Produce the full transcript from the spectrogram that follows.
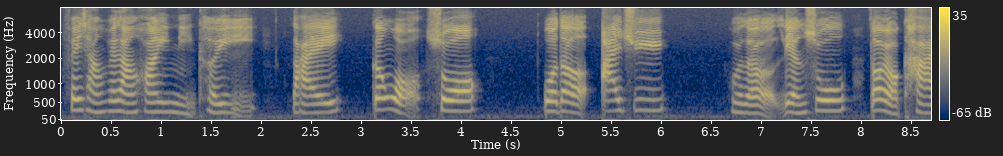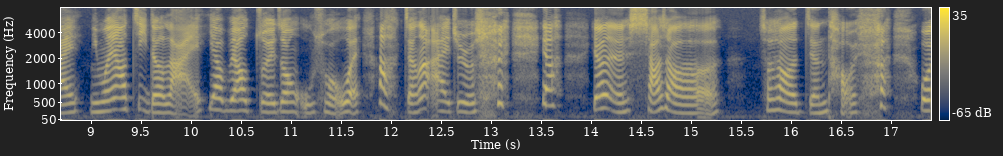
非常非常欢迎你可以来跟我说。我的 IG、我的脸书都有开，你们要记得来。要不要追踪无所谓啊。讲到 IG，我要有点小小的、小小的检讨一下。我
